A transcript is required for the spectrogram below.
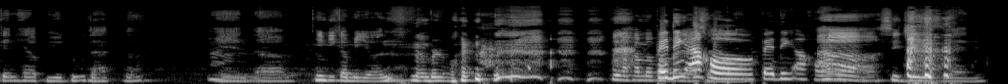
can help you do that, no? And um, hindi kami yon number one. Wala ka mapapala Pwedeng sa- ako. Pwedeng ako. Ah, si Jade.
